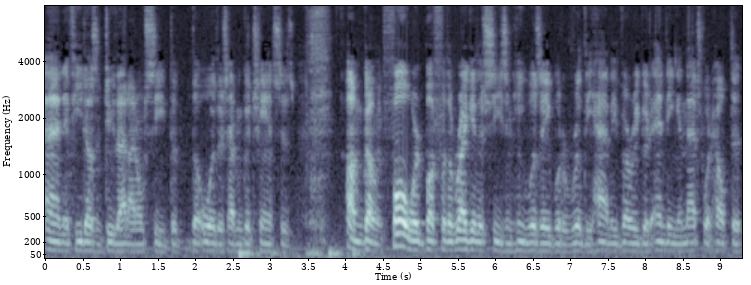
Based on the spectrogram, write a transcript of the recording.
And if he doesn't do that, I don't see the, the Oilers having good chances um, going forward. But for the regular season, he was able to really have a very good ending, and that's what helped the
